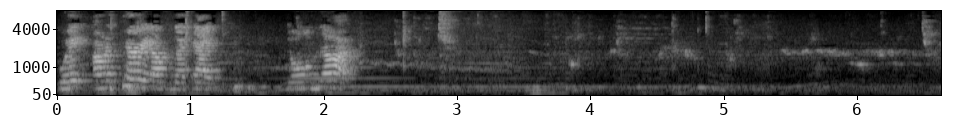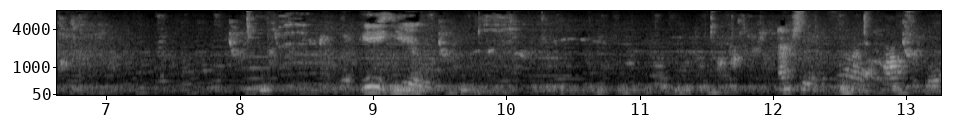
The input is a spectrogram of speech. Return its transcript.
Wait, I'm gonna parry off of that guy. No, I'm not. Eat you. Actually, that's not impossible.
